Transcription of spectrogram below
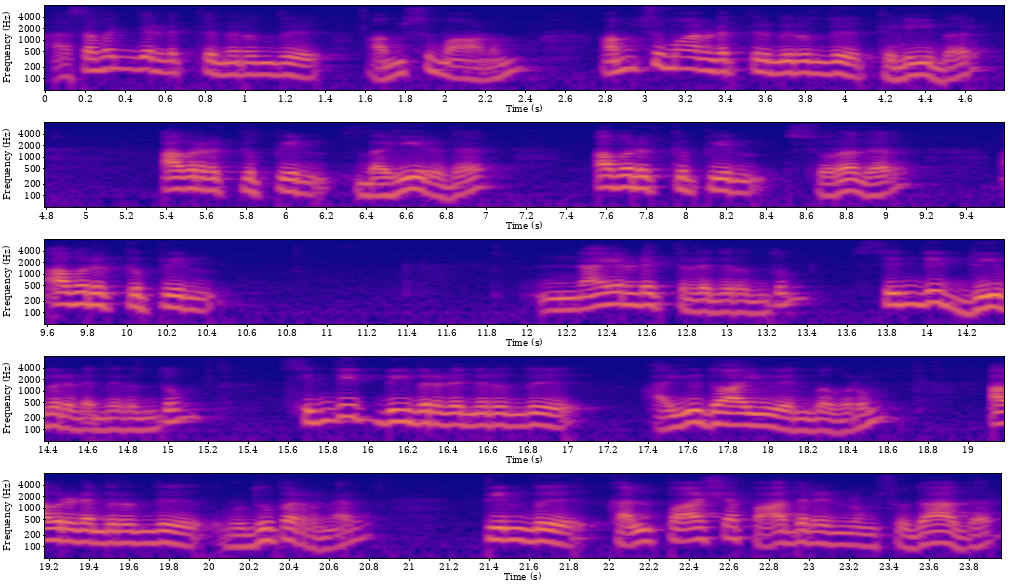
அசவஞ்சரிடத்திலிருந்து அம்சுமானும் அம்சுமானிடத்திலிருந்து திலீபர் அவருக்கு பின் பகீரதர் அவருக்கு பின் சுரதர் அவருக்கு பின் நயரிடத்திடமிருந்தும் சிந்தித் தீபரிடமிருந்தும் சிந்தித் தீபரிடமிருந்து அயுதாயு என்பவரும் அவரிடமிருந்து ருதுபர்ணர் பின்பு கல்பாஷ பாதர் என்னும் சுதாகர்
